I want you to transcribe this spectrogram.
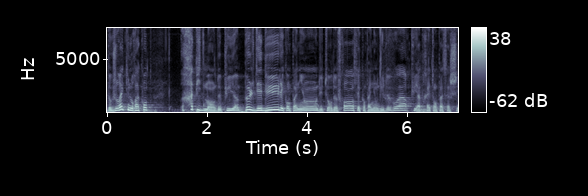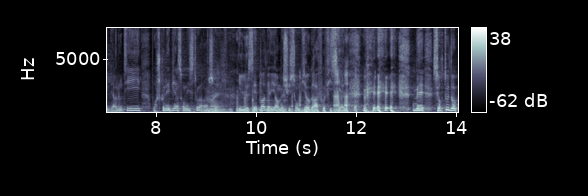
Donc je voudrais que tu nous racontes rapidement, depuis un peu le début, les compagnons du Tour de France, les compagnons du Devoir, puis après ton passage chez Berluti. Bon, je connais bien son histoire. Hein, il ne le sait pas d'ailleurs, mais je suis son biographe officiel. mais, surtout, donc,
